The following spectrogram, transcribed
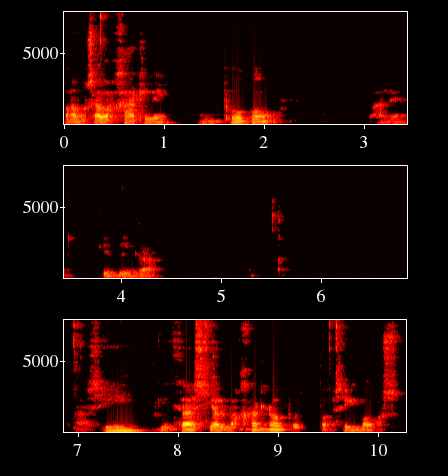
Vamos a bajarle un poco. Vale, que venga así. Quizás si al bajarlo, pues, pues, seguimos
